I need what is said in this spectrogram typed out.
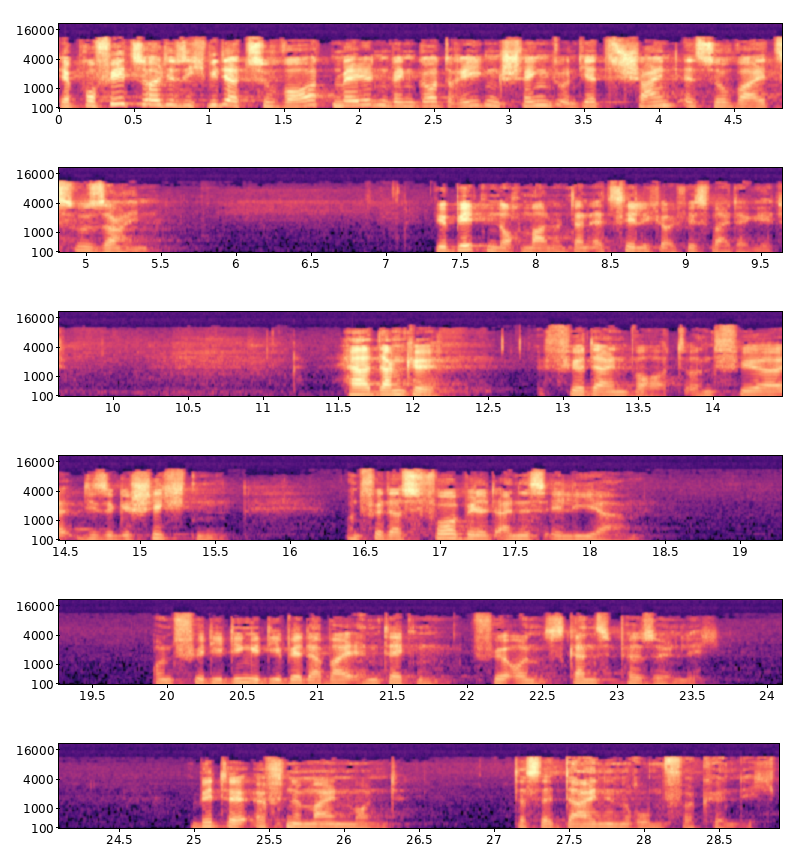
Der Prophet sollte sich wieder zu Wort melden, wenn Gott Regen schenkt, und jetzt scheint es soweit zu sein. Wir beten nochmal und dann erzähle ich euch, wie es weitergeht. Herr, danke für dein Wort und für diese Geschichten und für das Vorbild eines Elia und für die Dinge, die wir dabei entdecken, für uns ganz persönlich. Bitte öffne meinen Mund, dass er deinen Ruhm verkündigt.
